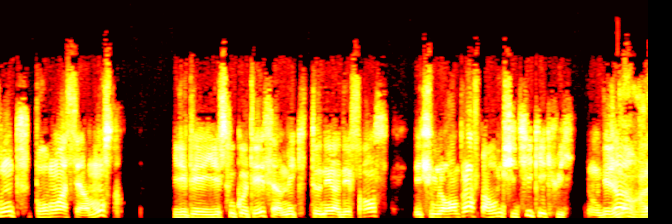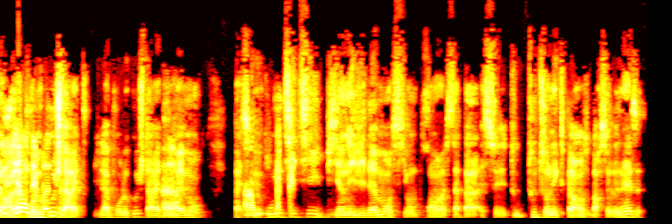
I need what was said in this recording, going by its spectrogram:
Fonte, pour moi, c'est un monstre. Il était, il est sous côté. C'est un mec qui tenait la défense. Et tu me le remplaces par Umtiti qui est cuit. Donc déjà, Non, alors là, pour le coup, je t'arrête. Là, pour le coup, je t'arrête Ah. vraiment. Parce Ah. que Umtiti, bien évidemment, si on prend sa, tout- toute son expérience barcelonaise,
